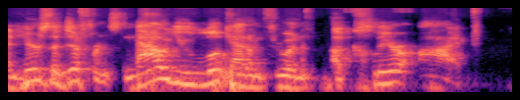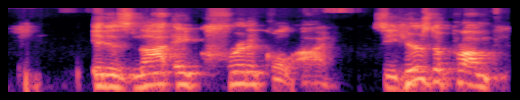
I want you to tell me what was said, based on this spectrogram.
And here's the difference. Now you look at him through an, a clear eye. It is not a critical eye. See, here's the problem.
